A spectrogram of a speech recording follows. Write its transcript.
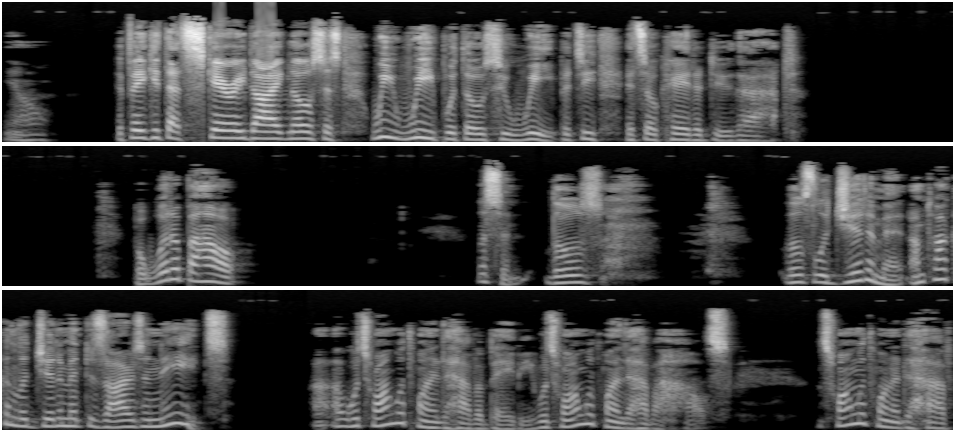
You know, if they get that scary diagnosis, we weep with those who weep. It's, it's okay to do that. But what about, listen, those, those legitimate, I'm talking legitimate desires and needs. Uh, uh, what's wrong with wanting to have a baby? What's wrong with wanting to have a house? What's wrong with wanting to have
